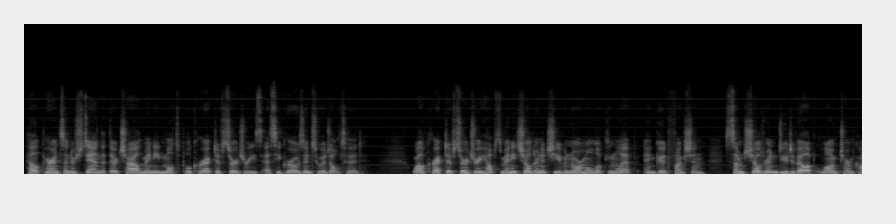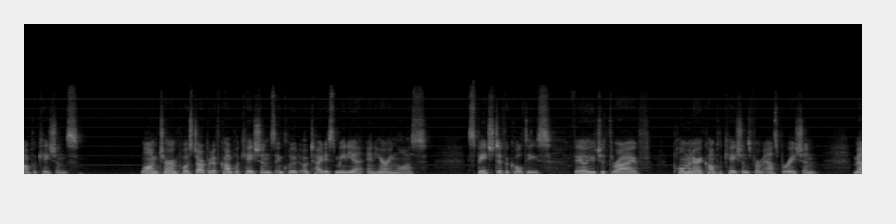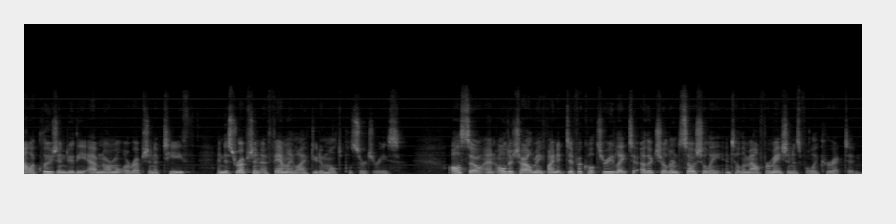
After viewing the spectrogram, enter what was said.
Help parents understand that their child may need multiple corrective surgeries as he grows into adulthood. While corrective surgery helps many children achieve a normal looking lip and good function, some children do develop long term complications. Long term postoperative complications include otitis media and hearing loss speech difficulties, failure to thrive, pulmonary complications from aspiration, malocclusion due to the abnormal eruption of teeth, and disruption of family life due to multiple surgeries. Also, an older child may find it difficult to relate to other children socially until the malformation is fully corrected.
